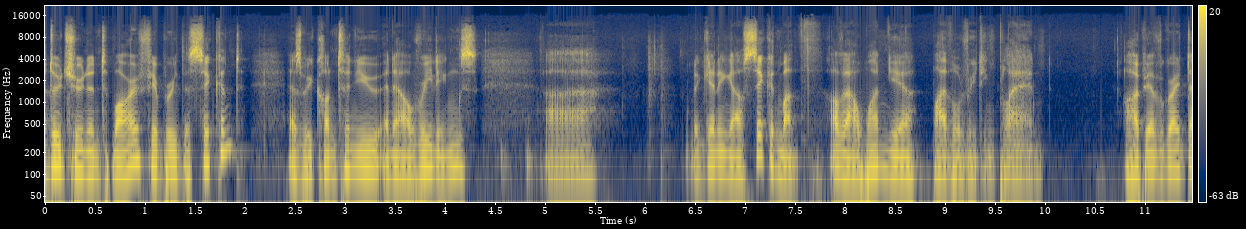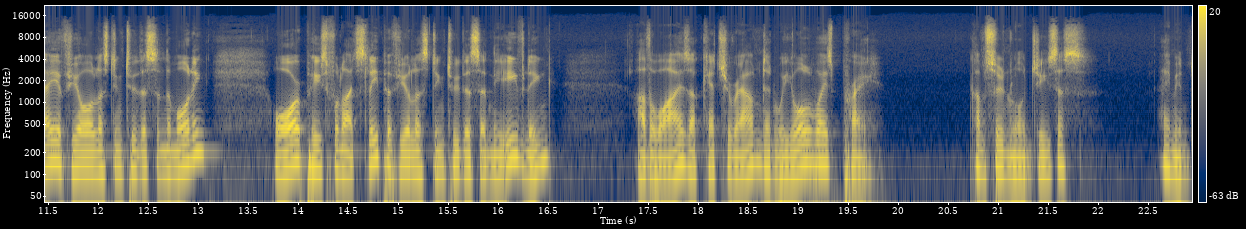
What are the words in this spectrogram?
do tune in tomorrow, February the 2nd, as we continue in our readings, uh, beginning our second month of our one year Bible reading plan. I hope you have a great day if you're listening to this in the morning, or a peaceful night's sleep if you're listening to this in the evening. Otherwise, I'll catch you around and we always pray. Come soon, Lord Jesus. Amen.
